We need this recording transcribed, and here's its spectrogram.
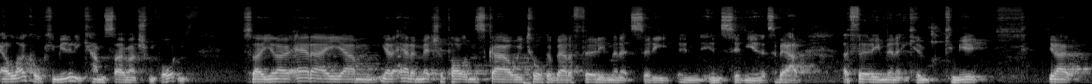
our local community comes so much important. So, you know, at a um, you know at a metropolitan scale, we talk about a 30 minute city in, in Sydney, and it's about a 30 minute com- commute. You know,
